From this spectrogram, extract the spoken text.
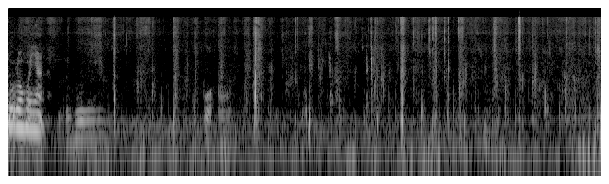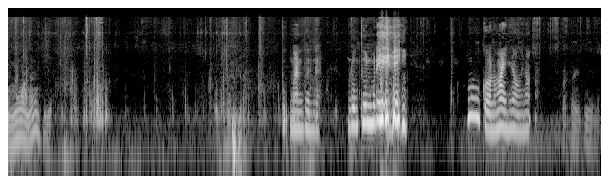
ดูลงไปเนี่ยเป็นหูปวดจะงัวนะเหี้ย ปลูก มันเพิ่นกันลงทุนบ่ดีอู้ก่อนน้ำใหม่พี่น้องเนาะปักใส่ที่ลูก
